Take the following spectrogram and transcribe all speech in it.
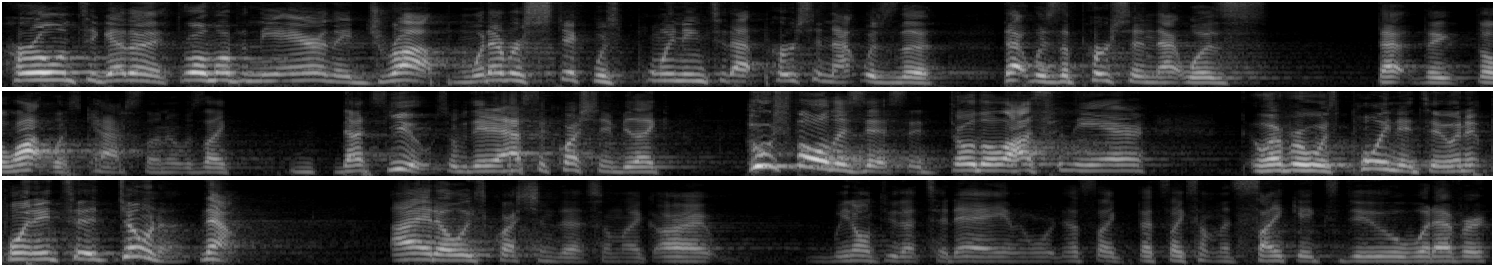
hurl them together and throw them up in the air and they drop. And whatever stick was pointing to that person, that was the, that was the person that was, that the, the lot was cast on. It was like, that's you. So they'd ask the question and be like, whose fault is this? They'd throw the lots in the air, whoever was pointed to, and it pointed to Jonah. Now, I had always questioned this. I'm like, all right, we don't do that today. I mean, that's like that's like something that psychics do, or whatever.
